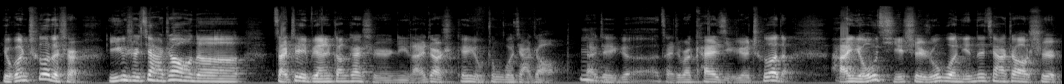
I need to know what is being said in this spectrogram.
有关车的事儿，一个是驾照呢，在这边刚开始你来这儿是可以用中国驾照来这个、在这边开几个月车的，还尤其是如果您的驾照是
